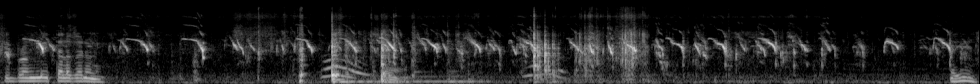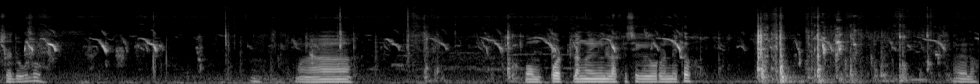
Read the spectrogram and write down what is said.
Sobrang liit talaga nun eh ayun sa dulo. Mga comfort lang yung laki siguro nito. Ayun o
